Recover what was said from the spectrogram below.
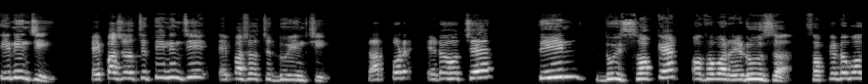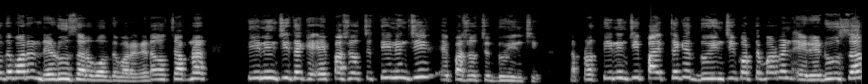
তিন ইঞ্চি, এই পাশে হচ্ছে তিন ইঞ্চি, এই পাশে হচ্ছে দুই ইঞ্চি। তারপরে এটা হচ্ছে তিন, দুই, সকেট অথবা রেডুসার। সকেটও বলতে পারেন, রেডুসারও বলতে পারেন। এটা হচ্ছে আপনার তিন ইঞ্চি থেকে, এই পাশে হচ্ছে তিন ইঞ্চি, এই পাশে হচ্ছে দুই ইঞ্চি। আপনার তিন ইঞ্চি পাইপ থেকে দুই ইঞ্চি করতে পারবেন এই রেডুসার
